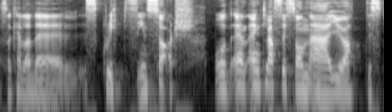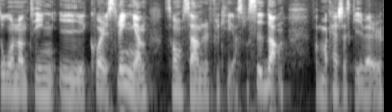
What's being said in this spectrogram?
så kallade scripts in search. Och en, en klassisk sån är ju att det står någonting i query-stringen som sen reflekteras på sidan. För att man kanske skriver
